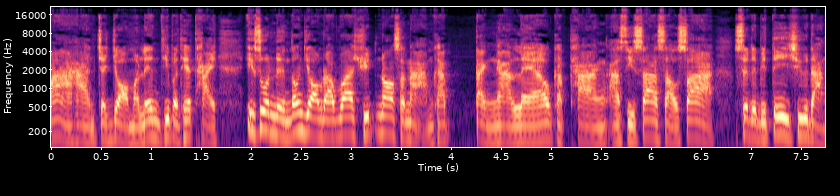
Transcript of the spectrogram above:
มาอาหารจะยอมมาเล่นที่ประเทศไทย อีกส่วนหนึ่งต้องยอมรับว่าชีวิตนอกสนามครับแต่งงานแล้วกับทางอาซิซาซาวซาเซเลบริตี้ชื่อดัง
